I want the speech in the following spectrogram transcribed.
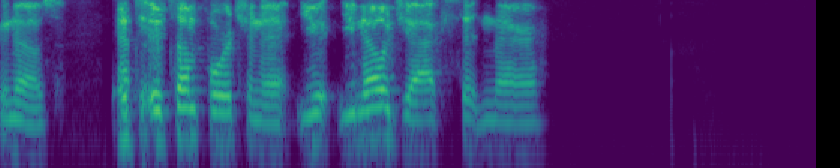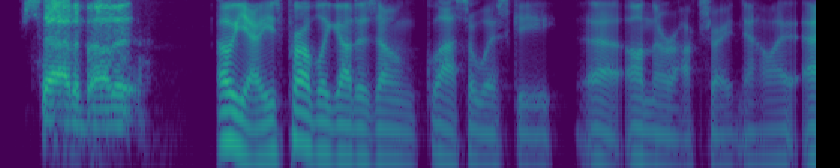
Who knows? It's it's unfortunate. You you know Jack's sitting there sad about it. Oh yeah, he's probably got his own glass of whiskey uh, on the rocks right now. I, I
